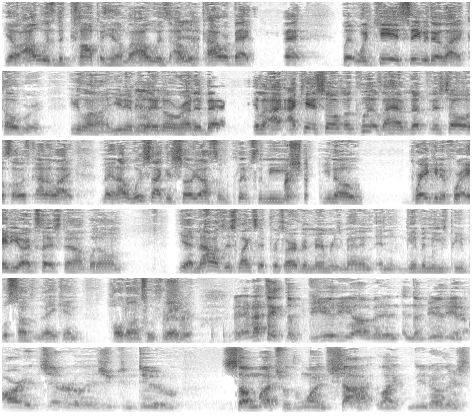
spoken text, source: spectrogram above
Yo, I was the comp of him. Like I was I was power back back. But when kids see me, they're like, Cobra, you lying. You didn't play no running back. And like, I, I can't show them no clips. I have nothing to show them. So it's kind of like, man, I wish I could show y'all some clips of me, sure. you know, breaking it for 80 yard touchdown. But um, yeah, now it's just like I said, preserving memories, man, and, and giving these people something they can hold on to forever. And I think the beauty of it and, and the beauty in art in general is you can do so much with one shot. Like, you know, there's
